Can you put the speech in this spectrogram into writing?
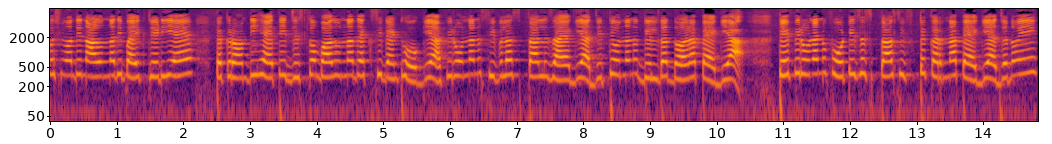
ਪਸ਼ੂਆਂ ਦੇ ਨਾਲ ਉਹਨਾਂ ਦੀ ਬਾਈਕ ਜਿਹੜੀ ਹੈ ਟਕਰਾਉਂਦੀ ਹੈ ਤੇ ਜਿਸ ਤੋਂ ਬਾਅਦ ਉਹਨਾਂ ਦਾ ਐਕਸੀਡੈਂਟ ਹੋ ਗਿਆ। ਫਿਰ ਉਹਨਾਂ ਨੂੰ ਸਿਵਲ ਹਸਪਤਾਲ ਲਿਜਾਇਆ ਗਿਆ, ਜਿੱਥੇ ਉਹਨਾਂ ਨੂੰ ਦਿਲ ਦਾ ਦੌਰਾ ਪੈ ਗਿਆ ਤੇ ਫਿਰ ਉਹਨਾਂ ਨੂੰ ਫੋਰਟਿਸ ਹਸਪਤਾਲ ਸ਼ਿਫਟ ਕਰਨਾ ਪੈ ਗਿਆ। ਜਦੋਂ ਇਹ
